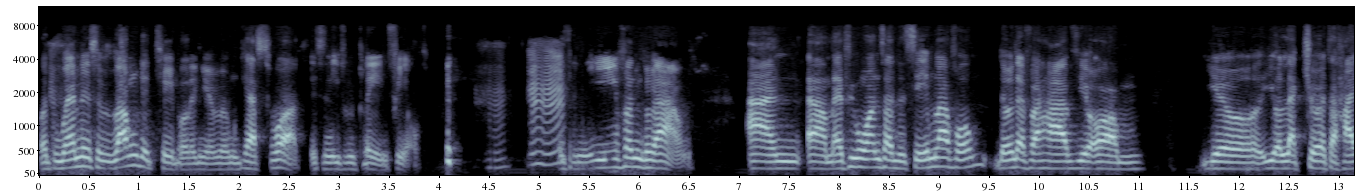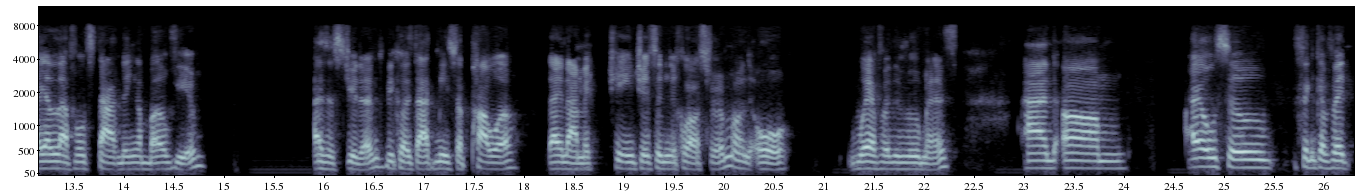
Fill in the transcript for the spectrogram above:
But when there's a rounded table in your room, guess what? It's an even playing field. Mhm. It's an even ground. And um, everyone's at the same level. Don't ever have your um your your lecturer at a higher level standing above you as a student because that means the power dynamic changes in the classroom or, or wherever the room is. And um, I also think of it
